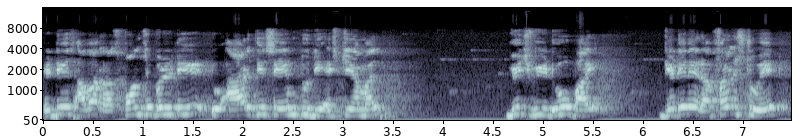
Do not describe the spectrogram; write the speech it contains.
it is our responsibility to add the same to the HTML which we do by getting a reference to it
